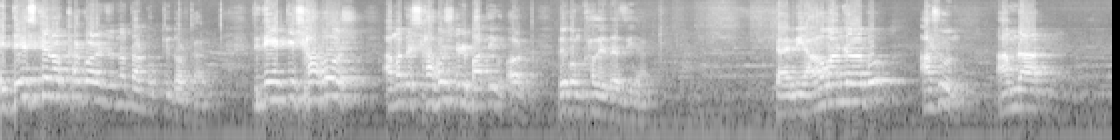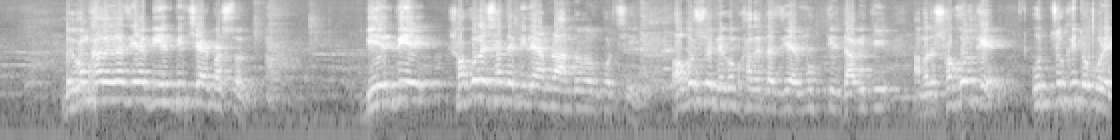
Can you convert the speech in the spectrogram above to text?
এই দেশকে রক্ষা করার জন্য তার মুক্তি দরকার। তিনি একটি সাহস, আমাদের সাহসের বাতি বাতিঘর বেগম খালেদা জিয়া। তাই আমি আহ্বান জানাব, আসুন, আমরা Begum Khaleda Zia BNP chairperson, BNP সকলের সাথে মিলে আমরা আন্দোলন করছি। অবশ্যই বেগম খালেদা জিয়ার মুক্তির দাবিটি আমাদের সকলকে উচ্চকিত করে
